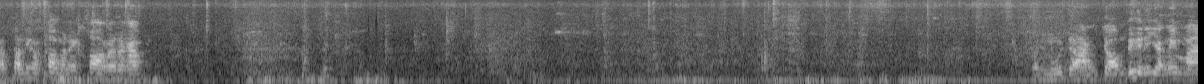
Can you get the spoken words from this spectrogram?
ครับ ตอนนี้เราเข้ามาในคอกแล้วนะครับวันหนูด่างจอมดื้อนี่ยังไม่มา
